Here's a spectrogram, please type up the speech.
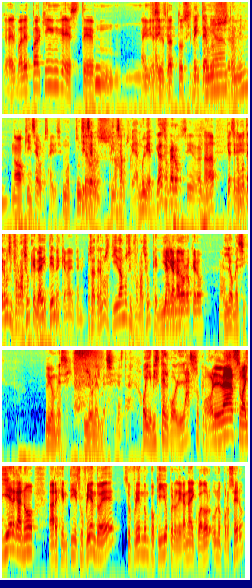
El ballet parking, este. mm, Ahí dice, ese ahí dice. dato lo 20 euros, también. No, 15 euros, ahí dice. Como 15, 15 euros. euros. 15 Ajá. euros. Bien, muy bien. Gracias, rockero. Sí, rockero. Nada. Fíjate Sí. cómo tenemos información que De- nadie tiene. de que nadie tiene. O sea, tenemos aquí, damos información que nadie ¿Y el ganador rockero? No. Leo Messi. Leo Messi. Leonel Messi. Ya está. Oye, ¿viste el golazo que metió? Golazo, ayer ganó Argentina, sufriendo, ¿eh? Sufriendo un poquillo, pero le gana a Ecuador 1 por 0.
